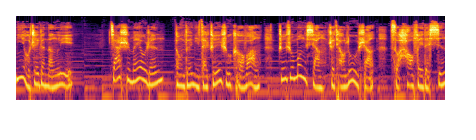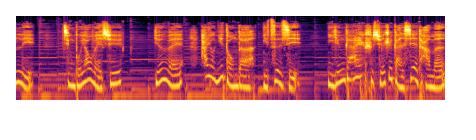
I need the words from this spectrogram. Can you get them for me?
你有这个能力。假使没有人懂得你在追逐渴望、追逐梦想这条路上所耗费的心力，请不要委屈，因为还有你懂得你自己。你应该是学着感谢他们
